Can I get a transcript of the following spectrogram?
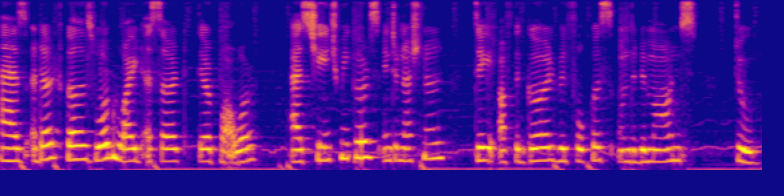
As adult girls worldwide assert their power as changemakers, International Day of the Girl will focus on the demands to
